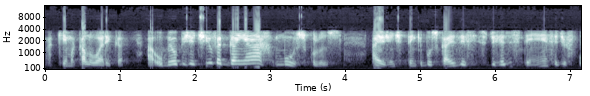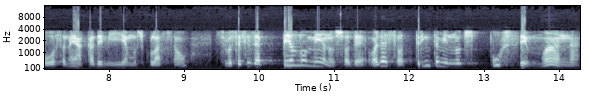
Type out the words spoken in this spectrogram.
a queima calórica. Ah, o meu objetivo é ganhar músculos. Aí a gente tem que buscar exercício de resistência, de força, né? academia, musculação. Se você fizer pelo menos, der, olha só, 30 minutos por semana,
